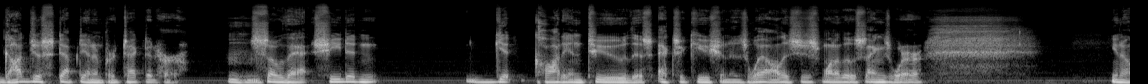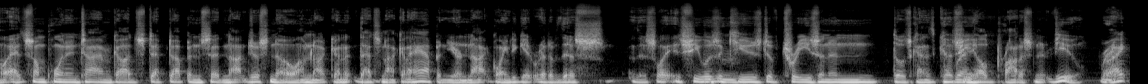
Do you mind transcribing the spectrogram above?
God just stepped in and protected her mm-hmm. so that she didn't get caught into this execution as well. It's just one of those things where you know, at some point in time, God stepped up and said, not just no, I'm not going to, that's not going to happen. You're not going to get rid of this this way. She was mm-hmm. accused of treason and those kinds of, because Right. she held Protestant view, Right. right?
